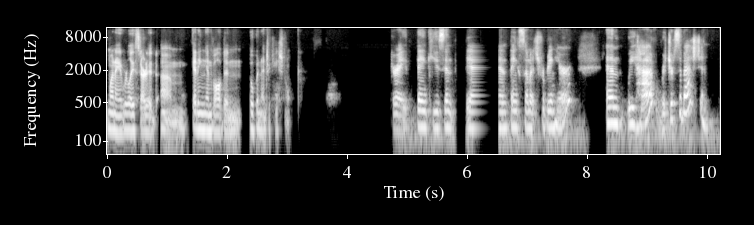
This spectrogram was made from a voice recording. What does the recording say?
when I really started um, getting involved in open educational work. Great, thank you, Cynthia, and thanks so much for being here. And we have Richard Sebastian.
